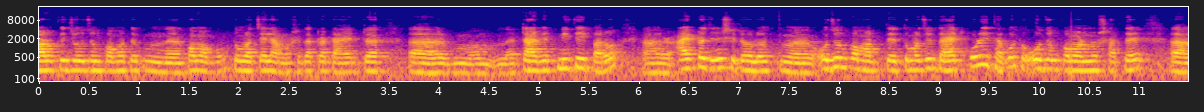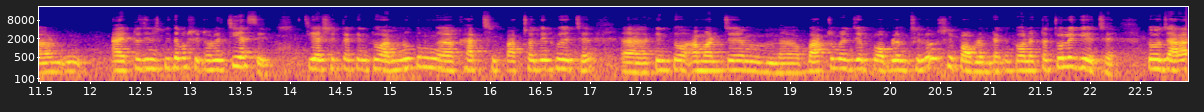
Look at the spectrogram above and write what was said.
বারো কেজি ওজন কমাতে কমাবো। তোমরা চাইলে আমার সাথে একটা ডায়েট টার্গেট নিতেই পারো। আর আরেকটা জিনিস সেটা হলো ওজন কমাতে, তোমরা যদি ডায়েট করেই থাকো তো ওজন কমানোর সাথে আরেকটা জিনিস নিতে পারো সেটা হলো চিয়া সিড। চিয়া সিডটা কিন্তু আমি নতুন খাচ্ছি পাঁচ ছ দিন হয়েছে কিন্তু আমার যে বাথরুমের যে প্রবলেম ছিল, সেই প্রবলেমটা কিন্তু অনেকটা চলে গিয়েছে। তো যারা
